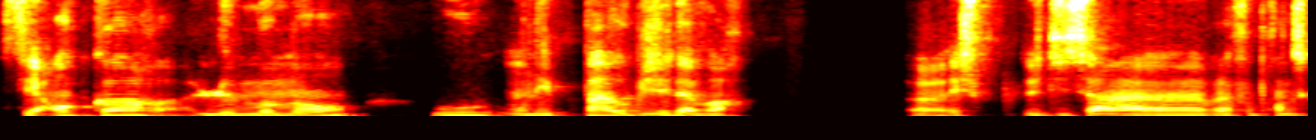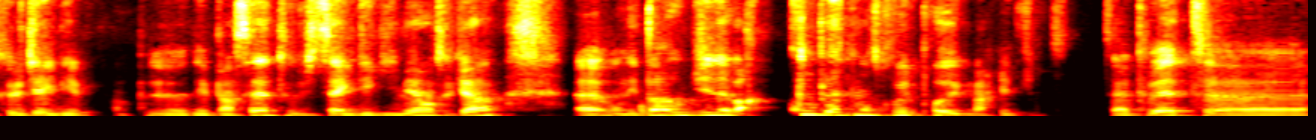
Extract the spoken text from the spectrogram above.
c'est encore le moment où on n'est pas obligé d'avoir. Euh, je, dis ça, euh, voilà, faut prendre ce que je dis avec des, des pincettes, ou je dis ça avec des guillemets en tout cas. Euh, on n'est pas obligé d'avoir complètement trouvé le product market fit. Ça peut être euh,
